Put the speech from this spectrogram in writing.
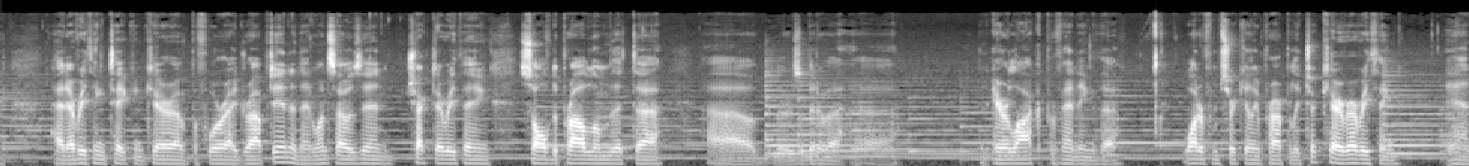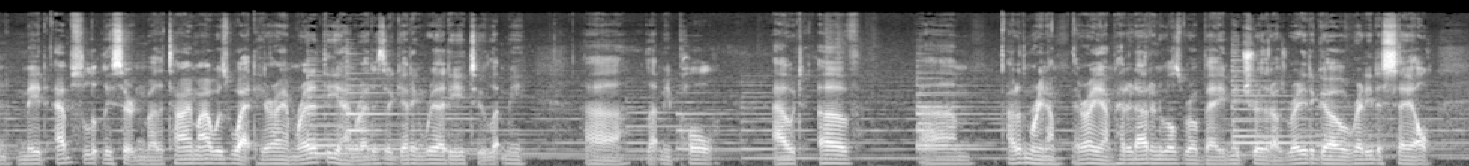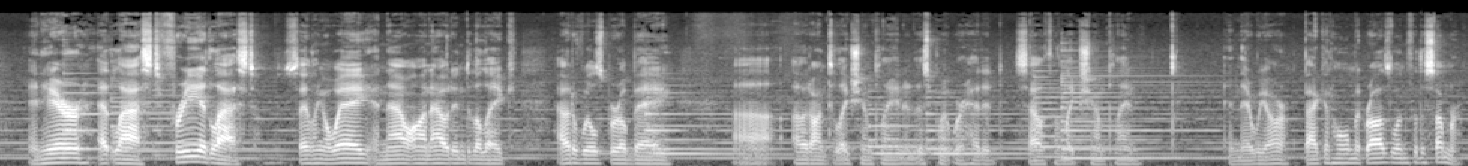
had everything taken care of before I dropped in, and then once I was in, checked everything, solved the problem that uh, uh, there was a bit of a, uh, an airlock preventing the water from circulating properly, took care of everything, and made absolutely certain by the time I was wet, here I am right at the end, right as they're getting ready to let me, uh, let me pull out of um, out of the marina. There I am, headed out into Willsboro Bay. Made sure that I was ready to go, ready to sail. And here at last, free at last, sailing away and now on out into the lake, out of Willsboro Bay, uh, out onto Lake Champlain. And at this point, we're headed south on Lake Champlain. And there we are, back at home at Roslyn for the summer.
